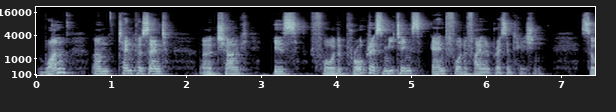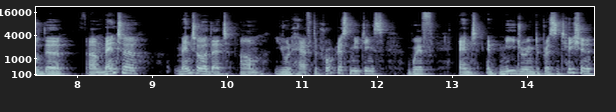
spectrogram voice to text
one 10% um, uh, chunk is for the progress meetings and for the final presentation. So the uh, mentor mentor that um, you'll have the progress meetings with and, and me during the presentation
